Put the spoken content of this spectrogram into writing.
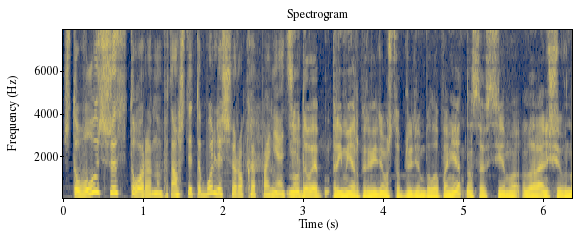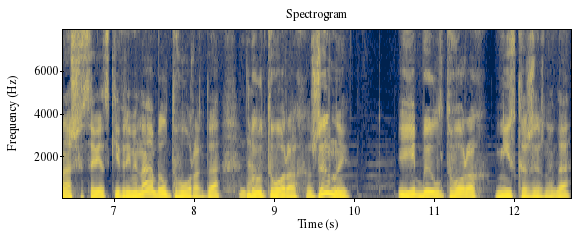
что в лучшую сторону, потому что это более широкое понятие. Ну, давай пример приведем, чтобы людям было понятно. Совсем раньше, в наши советские времена, был творог, да? да. Был творог жирный, и был творог низкожирный, да?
